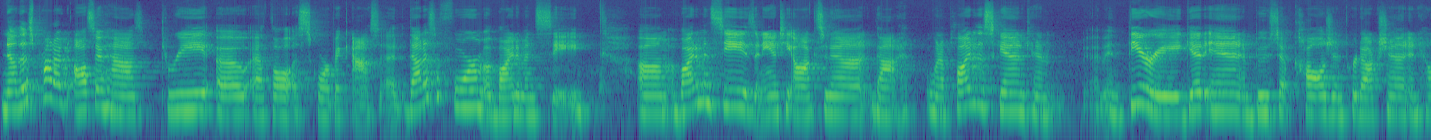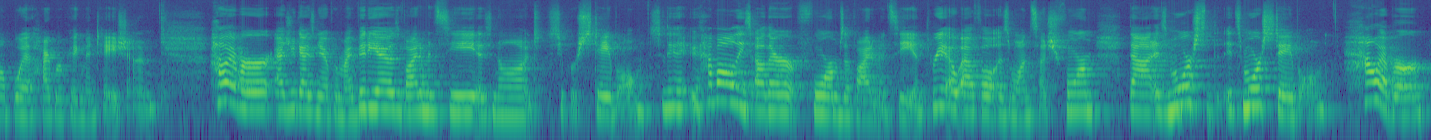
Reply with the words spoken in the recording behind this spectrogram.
Now this product also has 3-O-ethyl ascorbic acid. That is a form of vitamin C. Um, vitamin C is an antioxidant that when applied to the skin can in theory get in and boost up collagen production and help with hyperpigmentation. However, as you guys know from my videos, vitamin C is not super stable. So they have all these other forms of vitamin C and 3-O-ethyl is one such form that is more, it's more stable. However,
